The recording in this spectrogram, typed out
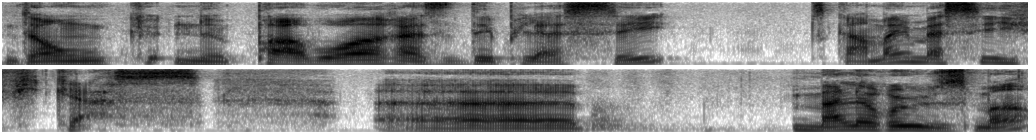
Donc, ne pas avoir à se déplacer, c'est quand même assez efficace. Euh, malheureusement,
